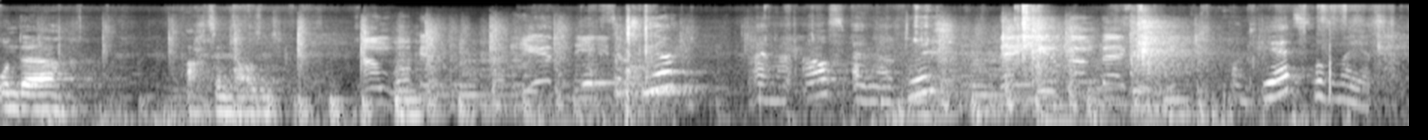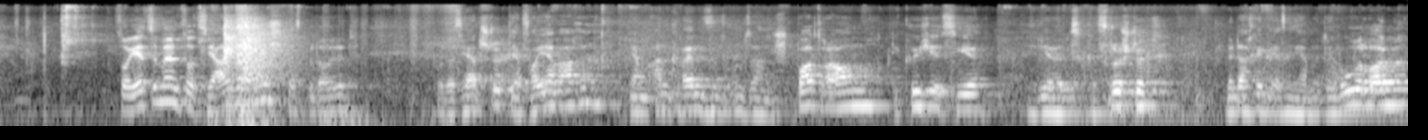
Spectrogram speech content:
unter 18.000. Nächste Tür. Einmal auf, einmal durch. Und jetzt, wo sind wir jetzt? So, jetzt sind wir im Sozialbereich. Das bedeutet so das Herzstück der Feuerwache. Wir haben angrenzend unseren Sportraum. Die Küche ist hier. Hier wird gefrühstückt, Mittag gegessen. Hier haben wir die Ruheräume.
